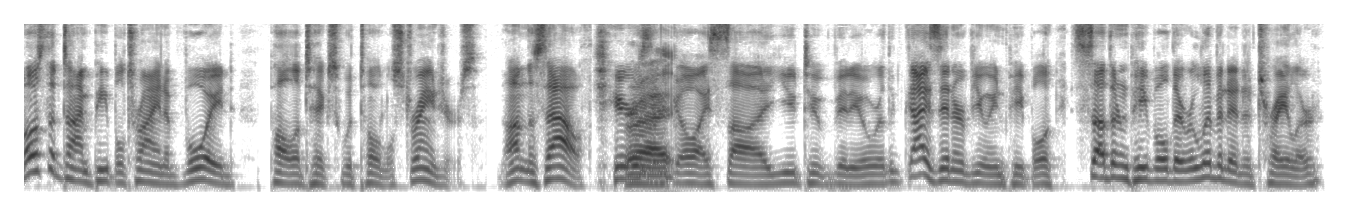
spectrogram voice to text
Most of the time, people try and avoid politics with total strangers. Not in the South. Years Right. ago, I saw a YouTube video where the guy's interviewing people, Southern people, they were living in a trailer,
